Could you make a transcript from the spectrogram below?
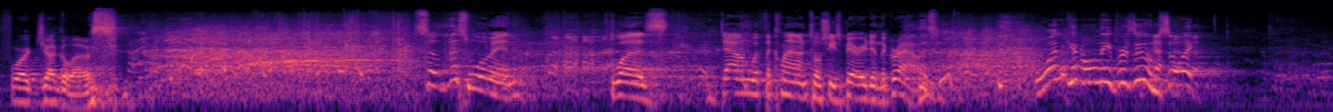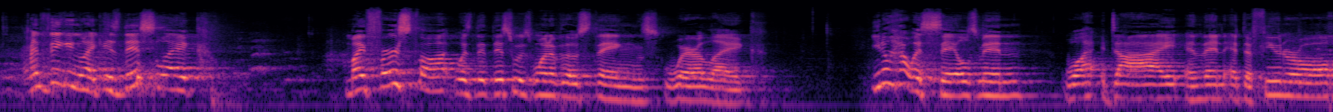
for juggalos. so this woman was down with the clown till she's buried in the ground. One can only presume. So like, I'm thinking like, is this like? My first thought was that this was one of those things where like, you know how a salesman will die and then at the funeral,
